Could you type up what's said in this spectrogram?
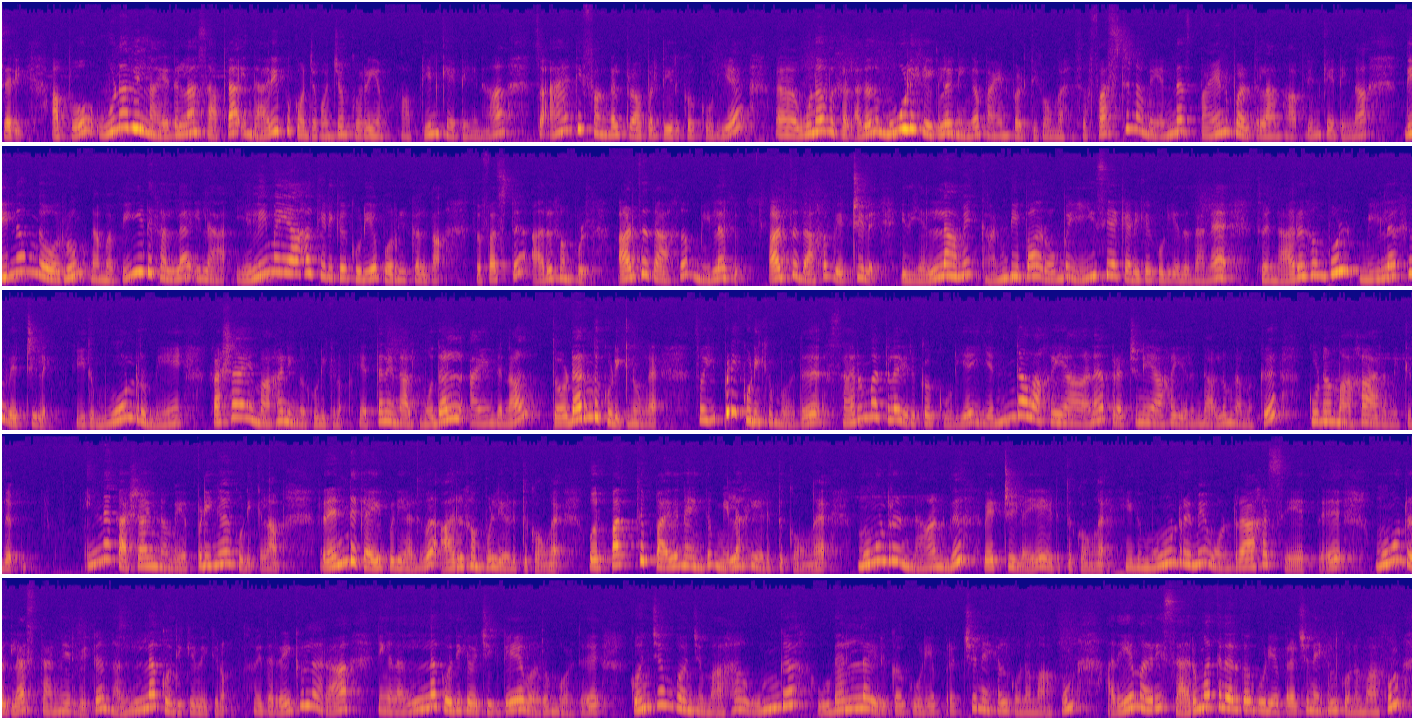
சரி அப்போது உணவில் நான் எதெல்லாம் சாப்பிட்டா இந்த அரிப்பு கொஞ்சம் கொஞ்சம் குறையும் அப்படின்னு கேட்டிங்கன்னா ஸோ ஆன்டிஃபங்கல் ப்ராப்பர்ட்டி இருக்கக்கூடிய உணவுகள் அதாவது மூலிகைகளை நீங்கள் பயன்படுத்திக்கோங்க. ஸோ ஃபஸ்ட்டு நம்ம என்ன பயன்படுத்தலாம் அப்படின்னு கேட்டிங்கன்னா தினம்தோறும் நம்ம வீடுகளில் இல்லை எளிமையாக கிடைக்கக்கூடிய பொருட்கள் தான். ஸோ ஃபஸ்ட்டு அருகம்புல் அடுத்ததாக மிளகு அடுத்ததாக வெற்றிலை. இது எல்லாமே கண்டிப்பாக ரொம்ப ஈஸியாக கிடைக்கக்கூடியது தானே? ஸோ இந்த அருகம்புல் மிளகு வெற்றிலை. இது மூன்றுமே கஷாயமாக நீங்கள் குடிக்கணும். எத்தனை நாள்? முதல் ஐந்து நாள் தொடர்ந்து குடிக்கணுங்க. ஸோ இப்படி குடிக்கும்போது சருமத்தில் இருக்கக்கூடிய எந்த வகையான பிரச்சனையாக இருந்தாலும் நமக்கு குணமாக ஆரம்பிக்குது. இந்த கஷாயம் நம்ம எப்படிங்க குடிக்கலாம்? ரெண்டு கைப்பிடி அளவு அருகம்புல் எடுத்துக்கோங்க. ஒரு பத்து பதினைந்து மிளகு எடுத்துக்கோங்க. மூன்று நான்கு வெற்றிலையை எடுத்துக்கோங்க. இது மூன்றுமே ஒன்றாக சேர்த்து மூன்று கிளாஸ் தண்ணீர் விட்டு நல்லா கொதிக்க வைக்கணும். இதை ரெகுலராக நீங்கள் நல்லா கொதிக்க வச்சுக்கிட்டே வரும்போது கொஞ்சம் கொஞ்சமாக உங்கள் உடலில் இருக்கக்கூடிய பிரச்சனைகள் குணமாகும். அதே மாதிரி சருமத்தில் இருக்கக்கூடிய பிரச்சனைகள் குணமாகும்.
